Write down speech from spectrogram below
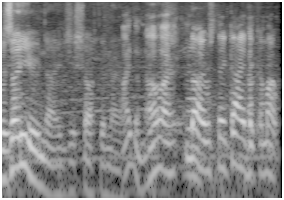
Was that you, Nige, you shot in there? I don't know. I, No, it was the guy that came out.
